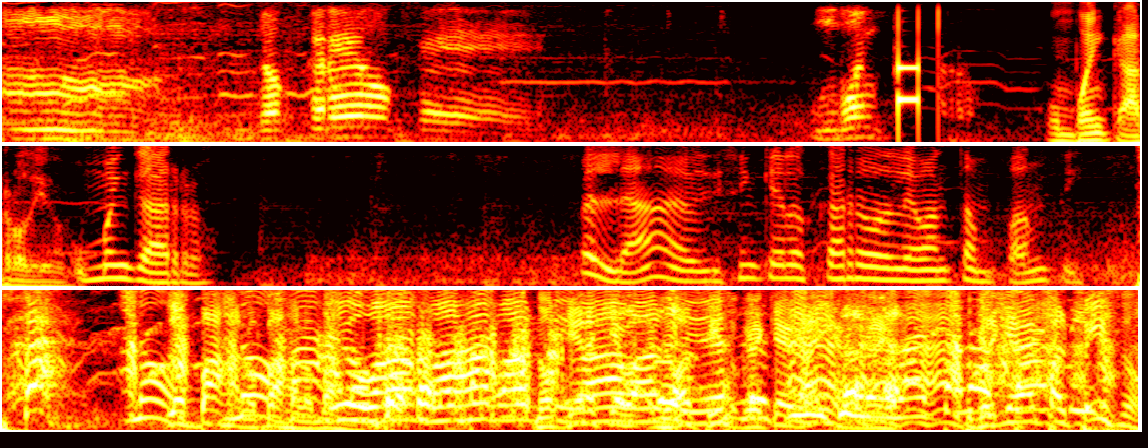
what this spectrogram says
Mm, yo creo que un buen carro. Un buen carro, dijo. Un buen carro. ¿Verdad? Dicen que los carros levantan panty. no, Los baja, no, los baja, los baja. Baja, baja panty, No quieres que baja no, que vaya, si levanta ¿Tú los que panties, piso?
